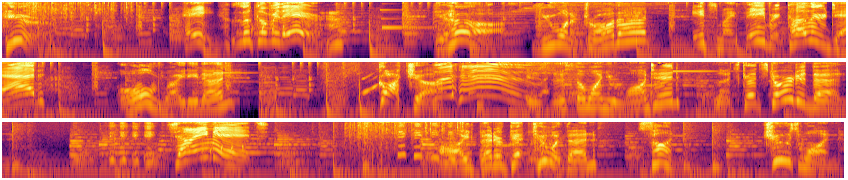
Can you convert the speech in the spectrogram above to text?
Here. Hey, look over there! Hmm? Yeah. You wanna draw that? It's my favorite color, Dad! Alrighty then. Gotcha! Woohoo! Is this the one you wanted? Let's get started then. Time it! I'd better get to it then. Son, choose one.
